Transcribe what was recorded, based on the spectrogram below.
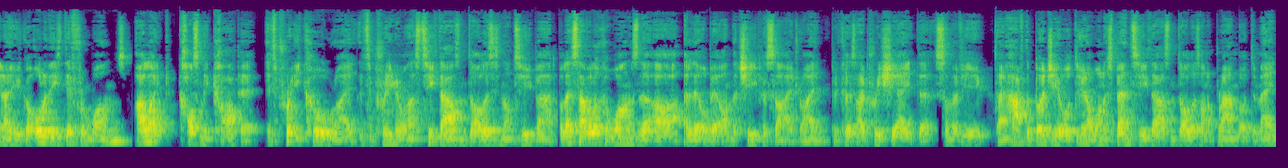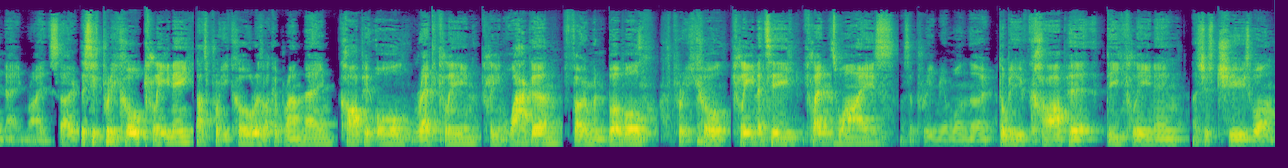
you know, you've got all of these different ones. I like Cosmic Carpet. It's pretty cool, right? It's a premium one. That's $2,000. It's not too bad. But let's have a look at ones that are a little bit on the cheaper side, right? Because I appreciate that some of you don't have the budget or do not want to spend $2,000 on a brand or domain name, right? So this is pretty cool. Cleany, that's pretty cool as like a brand name. Carpet All, Red Clean, Clean Wagon, Foam and Bubble. That's pretty cool. Cleanity, Cleanse Wise. That's a premium one though. W Carpet, Decleaning. Let's just choose one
